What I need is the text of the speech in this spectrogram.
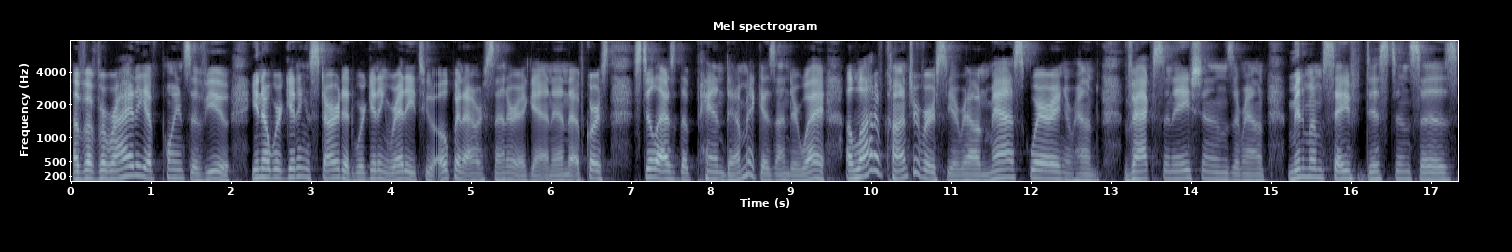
of a variety of points of view. You know, we're getting started. We're getting ready to open our center again. And of course, still as the pandemic is underway, a lot of controversy around mask wearing, around vaccinations, around minimum safe distances,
